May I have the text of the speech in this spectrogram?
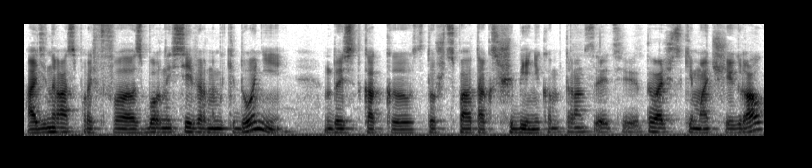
Один раз против э, сборной Северной Македонии, ну, то есть как э, то, что Спартак с Шибеником транс, эти товарищеские матчи играл,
